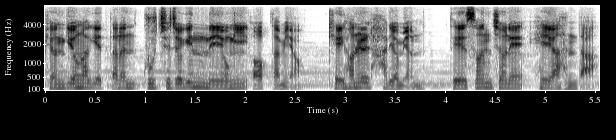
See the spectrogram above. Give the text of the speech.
변경하겠다는 구체적인 내용이 없다며 개헌을 하려면 대선 전에 해야 한다.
